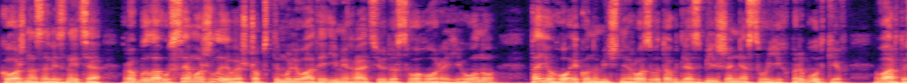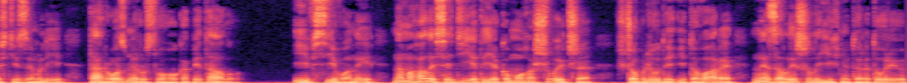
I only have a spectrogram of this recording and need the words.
Кожна залізниця робила усе можливе, щоб стимулювати імміграцію до свого регіону та його економічний розвиток для збільшення своїх прибутків, вартості землі та розміру свого капіталу. І всі вони намагалися діяти якомога швидше, щоб люди і товари не залишили їхню територію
